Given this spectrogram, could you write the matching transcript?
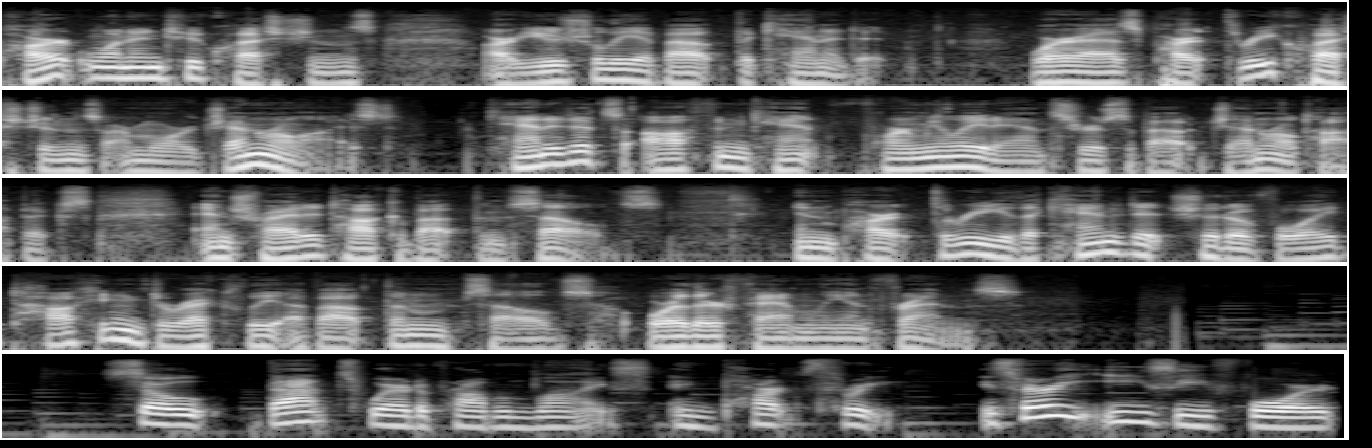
Part 1 and 2 questions are usually about the candidate, whereas Part 3 questions are more generalized. Candidates often can't formulate answers about general topics and try to talk about themselves. In part 3, the candidate should avoid talking directly about themselves or their family and friends. So that's where the problem lies in part 3. It's very easy for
